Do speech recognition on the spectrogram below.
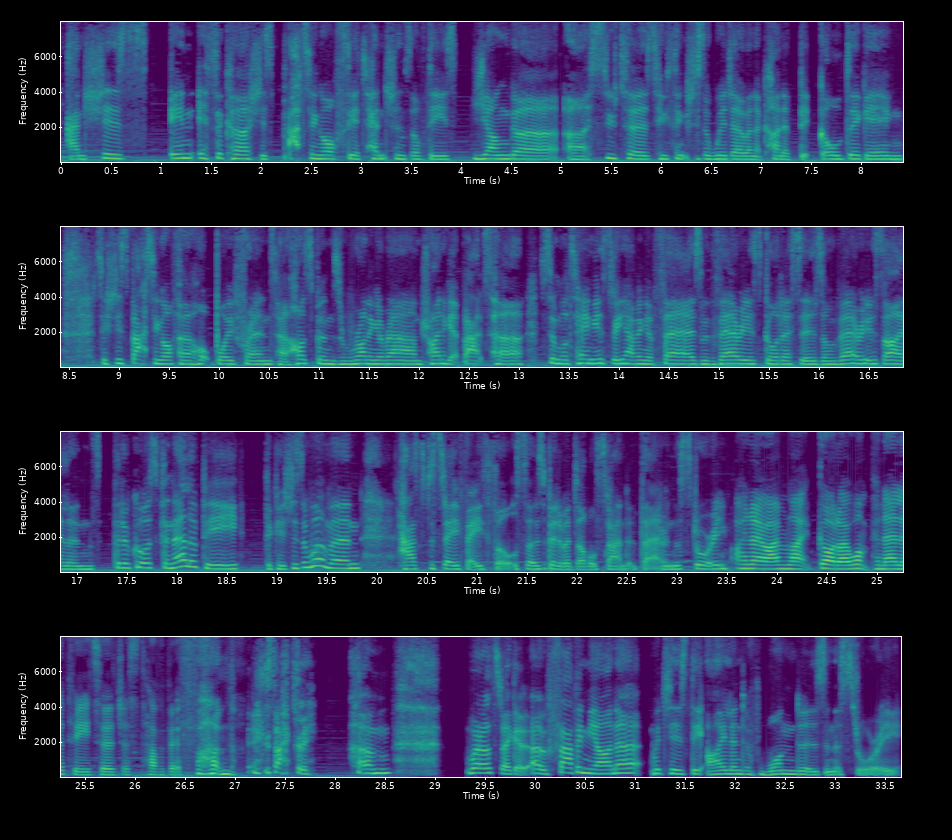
And she's in Ithaca, she's batting off the attentions of these younger uh, suitors who think she's a widow and are kind of bit gold digging. So she's batting off her hot boyfriend. Her husband's running around trying to get back to her, simultaneously having affairs with various goddesses on various islands. But of course, Penelope, because she's a woman, has to stay faithful. So there's a bit of a double standard there in the story. I know. I'm like, God, I want Penelope to just have a bit of fun. exactly. Um, where else did I go? Oh, Favignana, which is the island of wonders in the story.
